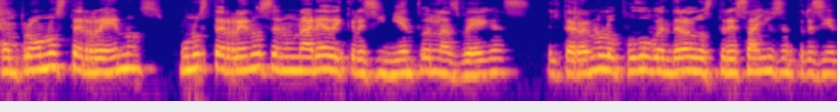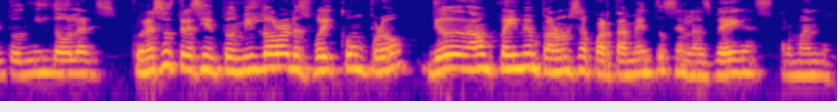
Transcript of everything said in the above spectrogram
Compró unos terrenos, unos terrenos en un área de crecimiento en Las Vegas. El terreno lo pudo vender a los tres años en 300 mil dólares. Con esos 300 mil dólares fue y compró, dio down payment para unos apartamentos en Las Vegas, Armando.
